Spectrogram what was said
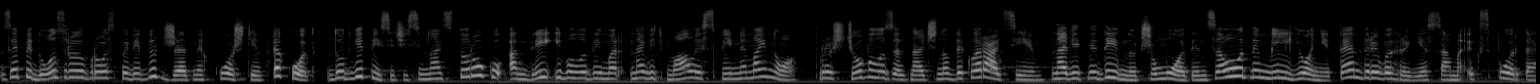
за підозрою в розпилі бюджетних коштів. Так от до 2017 року Андрій і Володимир навіть мали спільне майно. Про що було зазначено в декларації? Навіть не дивно, чому один за одним мільйонні тендери виграє саме експорта.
